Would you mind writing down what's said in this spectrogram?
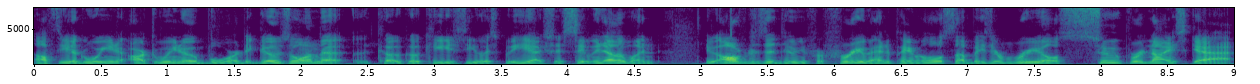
off the Arduino, Arduino board that goes on the Coco Keys USB. He actually sent me another one. He offered it to me for free. But I had to pay him a little something. But he's a real super nice guy,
